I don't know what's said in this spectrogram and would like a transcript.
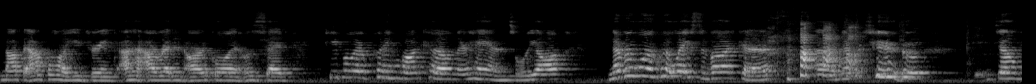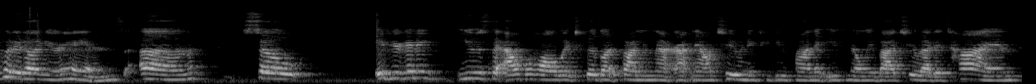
not the alcohol you drink. I, I read an article and it was said people are putting vodka on their hands. Well, y'all, number one, quit wasting vodka. Uh, number two, don't put it on your hands. Um, so if you're gonna use the alcohol, which good luck finding that right now too, and if you do find it, you can only buy two at a time.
